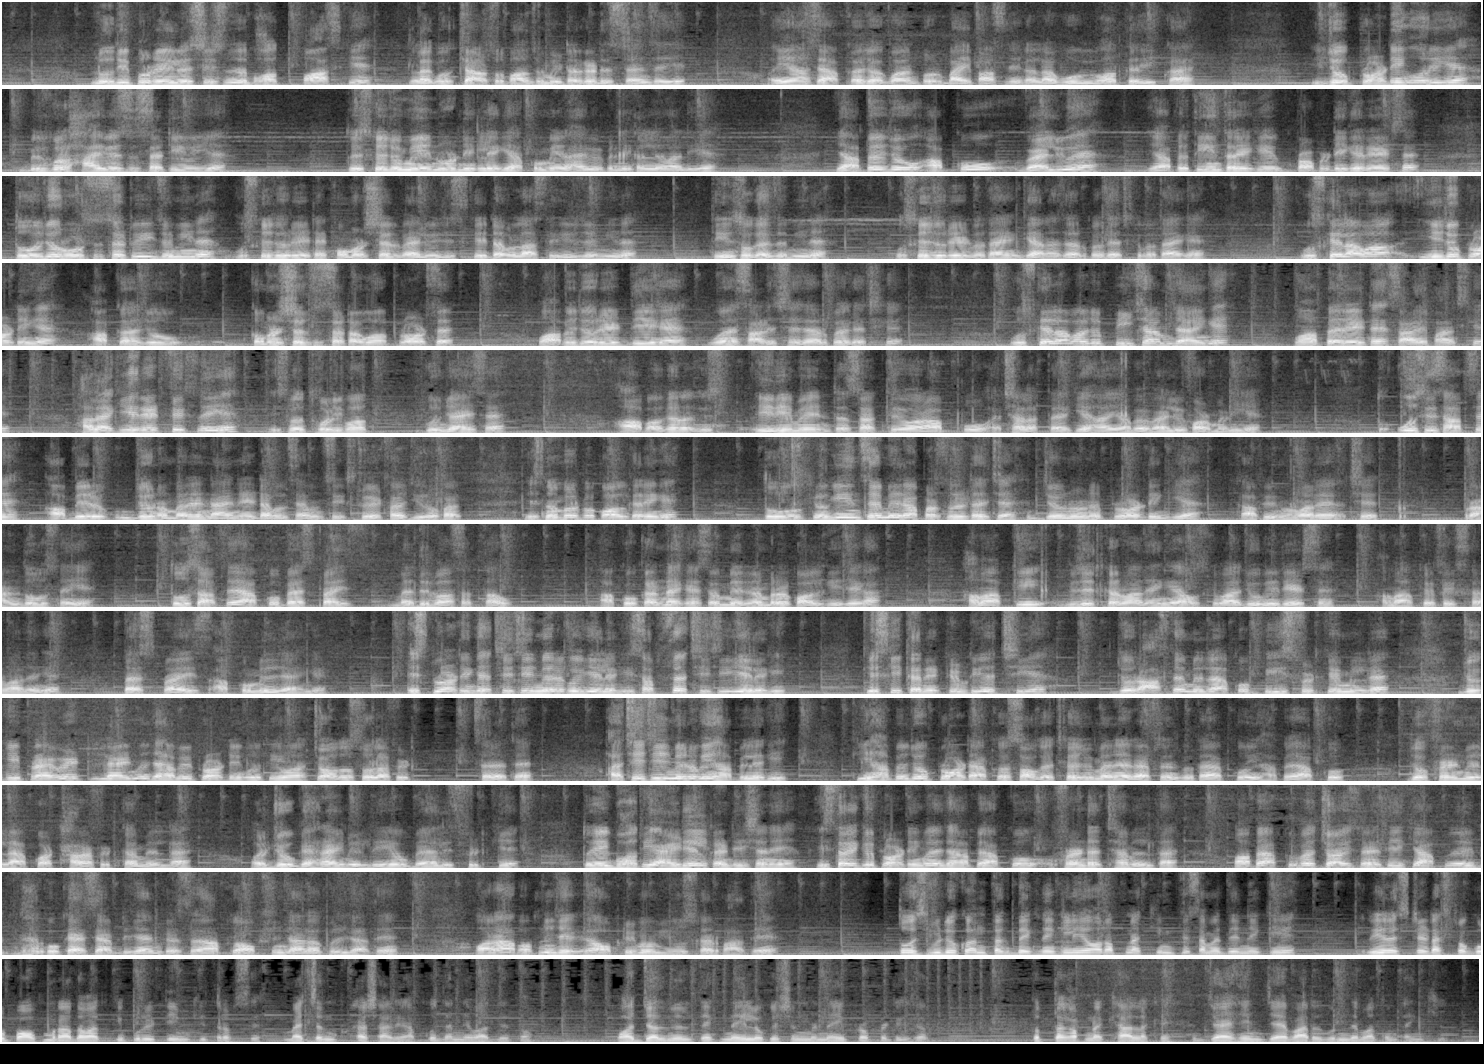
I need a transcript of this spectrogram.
लोधीपुर रेलवे स्टेशन से बहुत पास की है, लगभग 400-500 मीटर का डिस्टेंस है ये। और यहाँ से आपका जो अकबानपुर बाईपास निकल रहा है, वो भी बहुत करीब का है। जो प्लॉटिंग हो रही है, बिल्कुल हाईवे से सटी हुई है। तो इसके जो मेन रोड निकलेगी, आपको मेन हाईवे पर निकलने वाली है। यहाँ पे जो आपको वैल्यू है, यहाँ पे तीन तरह के प्रॉपर्टी के रेट्स हैं। तो जो रोड से सटी हुई ज़मीन है, उसके जो रेट है कॉमर्शियल वैल्यू जिसके डबल रास्ते की जो ज़मीन है, तीन सौ गज ज़मीन है। उसके जो रेट बताए ग्यारह हज़ार रुपये गज के बताए गए उसके अलावा ये जो प्लॉटिंग है, आपका जो कमर्शियल से सटा हुआ प्लॉट्स है, वहाँ पे जो रेट दिए गए, वो है साढ़े छः हज़ार रुपये गज के। उसके अलावा जो पीछे हम जाएँगे, वहाँ पे रेट है साढ़े पाँच के। हालाँकि ये रेट फिक्स नहीं है, इसमें थोड़ी बहुत गुंजाइश है। आप अगर इस एरिया में इंटरेस्ट रखते हो और आपको अच्छा लगता है कि हाँ यहाँ पे वैल्यू फॉर मनी है तो उस हिसाब से आप मेरे जो नंबर है, nine eight double seven six two eight five zero five, इस नंबर पर कॉल करेंगे। तो क्योंकि इनसे मेरा पर्सनल टच है, जो उन्होंने प्लॉटिंग किया है, काफ़ी हमारे अच्छे पुराने दोस्त हैं ये। तो उस हिसाब से आपको बेस्ट प्राइस मैं दिलवा सकता हूँ। आपको करना है कैसे, मेरे नंबर पर कॉल कीजिएगा। हम आपकी विज़िट करवा देंगे और उसके बाद जो भी रेट्स हैं, हम आपके फिक्स करवा देंगे। बेस्ट प्राइस आपको मिल जाएँगे। इस प्लॉटिंग की अच्छी चीज़ मेरे को ये लगी, सबसे अच्छी चीज़ ये लगी कि इसकी कनेक्टिविटी अच्छी है। जो रास्ते मिल रहे हैं, आपको 20 फीट के मिल रहे हैं, जो कि प्राइवेट लैंड में जहाँ भी प्लॉटिंग होती है, वहाँ चौदह सोलह फीट से रहते हैं। अच्छी चीज़ मेरे को यहाँ पे लगी कि यहाँ पे जो प्लॉट है आपका सौ गज का, जो मैंने रेफरेंस बताया आपको, यहाँ पे आपको जो फ्रंट मिल रहा है, आपको अट्ठारह फीट का मिल रहा है और जो गहराई मिल रही है वो बयालीस फीट की है। तो एक बहुत ही आइडियल कंडीशन है। इस तरह की प्लॉटिंग में जहाँ पे आपको फ्रंट अच्छा मिलता है, वहाँ पे आपके पास चॉइस रहती है कि आपने घर को कैसे आप डिज़ाइन कर सकते हैं, आपके ऑप्शन ज़्यादा खुल जाते हैं और आप अपनी जगह का ऑप्टिमम यूज़ कर पाते हैं। तो इस वीडियो को अंत तक देखने के लिए और अपना कीमती समय देने के लिए real estate expo group of Moradabad की पूरी टीम की तरफ़ से मैं चंद्र प्रकाश आर्य आपको धन्यवाद देता हूँ। बहुत जल्द मिलते हैं एक नई लोकेशन में, नई प्रॉपर्टी के साथ। तब तक अपना ख्याल रखें। जय हिंद, जय भारत, वंदे मातम थैंक यू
